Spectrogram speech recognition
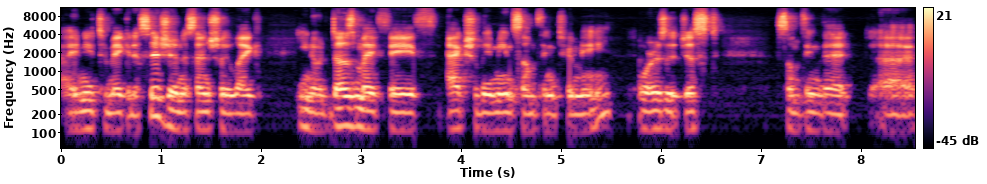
I need to make a decision. Essentially, like, you know, does my faith actually mean something to me, or is it just something that uh,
